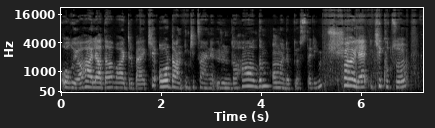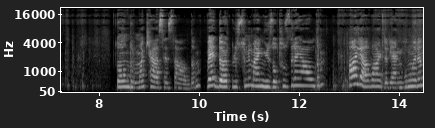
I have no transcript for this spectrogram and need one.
oluyor. Hala daha vardır belki. Oradan iki tane ürün daha aldım. Onları da göstereyim. Şöyle iki kutu dondurma kasesi aldım. Ve dörtlüsünü ben 130 liraya aldım. Hala vardır yani bunların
